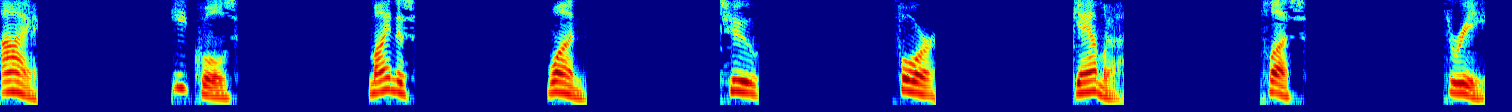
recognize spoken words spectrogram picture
I equals minus 1 2 4 gamma plus 3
